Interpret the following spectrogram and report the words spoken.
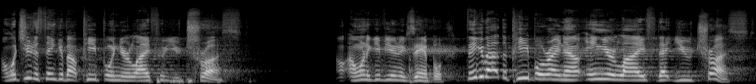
I want you to think about people in your life who you trust. I want to give you an example. Think about the people right now in your life that you trust.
